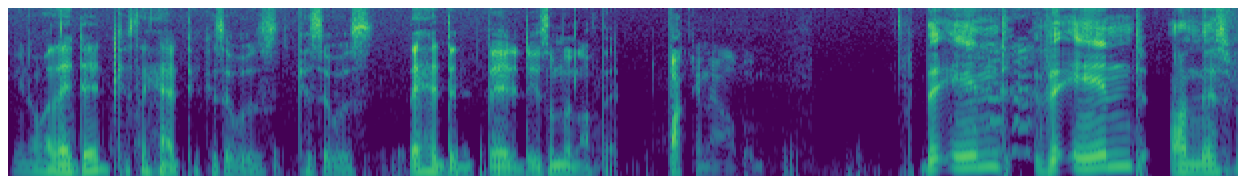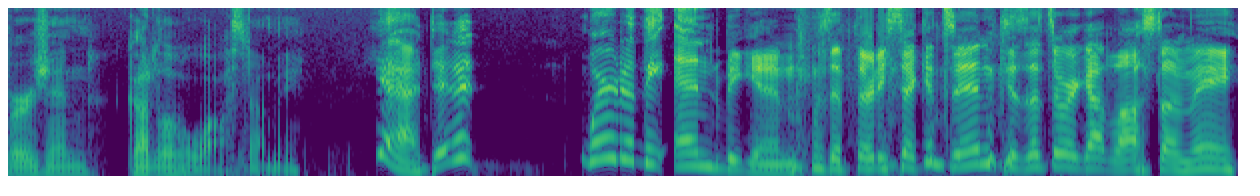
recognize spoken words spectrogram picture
You know why they did? Because they had to. Because it was. Because it was. They had to. They had to do something off that fucking album. The end the end on this version got a little lost on me. Yeah, did it? Where did the end begin? Was it 30 seconds in? Because that's where it got lost on me.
